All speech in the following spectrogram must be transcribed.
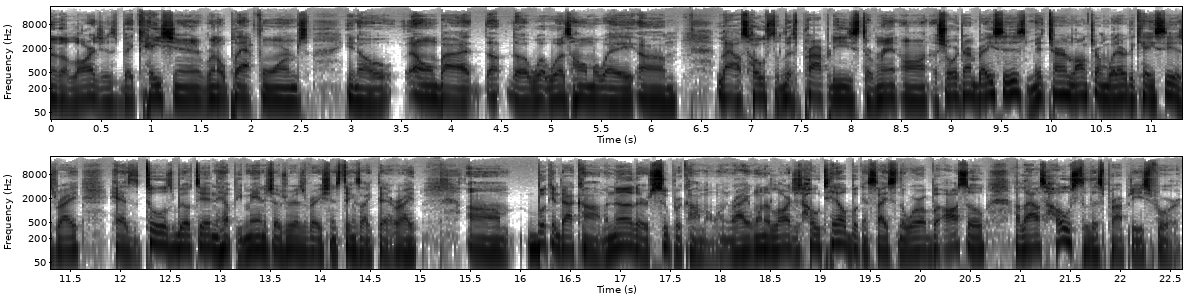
of the largest vacation rental platforms, you know, owned by the, the what was HomeAway, um, allows hosts to list properties to rent on a short-term basis, mid-term, long-term, whatever the case is, right? Has the tools built in to help you manage those reservations, things like that, right? Um, booking.com, another super common one, right? One of the largest hotel booking sites in the world, but also allows hosts to list properties for,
